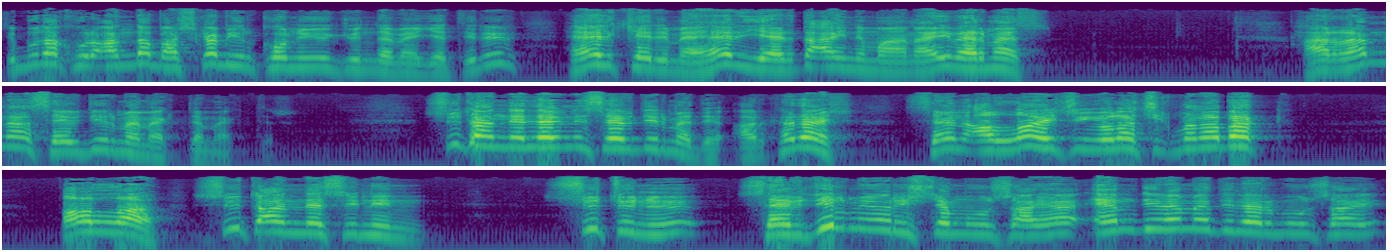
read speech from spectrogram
Şimdi bu da Kur'an'da başka bir konuyu gündeme getirir. Her kelime her yerde aynı manayı vermez. Haramla sevdirmemek demektir. Süt annelerini sevdirmedi. Arkadaş sen Allah için yola çıkmana bak. Allah süt annesinin sütünü sevdirmiyor işte Musa'ya. Emdiremediler Musa'yı.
